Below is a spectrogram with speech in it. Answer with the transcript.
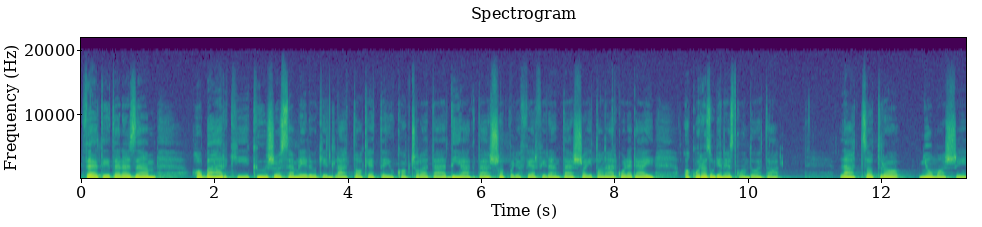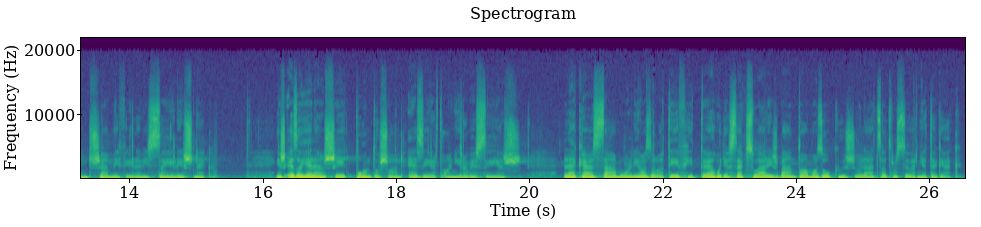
Feltételezem, ha bárki külső szemlélőként látta a kettejük kapcsolatát, diáktársak vagy a férfi rendtársai, tanárkollégái, akkor az ugyanezt gondolta. Látszatra nyoma sincs semmiféle visszaélésnek. És ez a jelenség pontosan ezért annyira veszélyes. Le kell számolni azzal a tévhittel, hogy a szexuális bántalmazók külső látszatra szörnyetegek.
